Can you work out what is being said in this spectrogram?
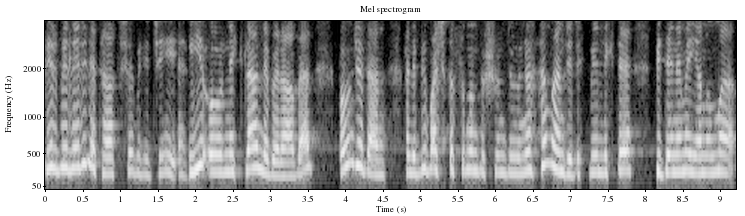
birbirleriyle tartışabileceği Evet. iyi örneklerle beraber önceden hani bir başkasının düşündüğünü hemencecik birlikte bir deneme yanılma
